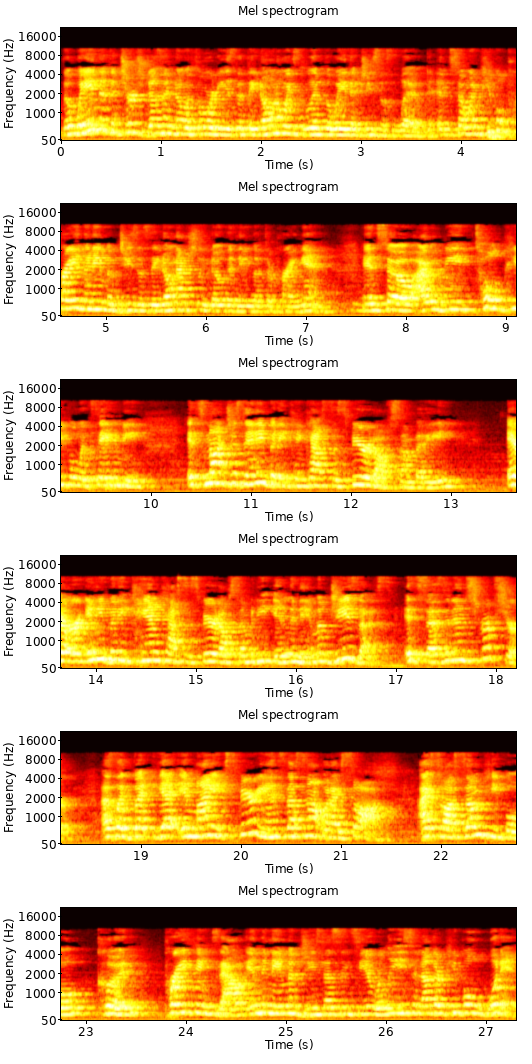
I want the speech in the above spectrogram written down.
the way that the church doesn't know authority is that they don't always live the way that Jesus lived. And so when people pray in the name of Jesus, they don't actually know the name that they're praying in. Mm-hmm. And so I would be told, people would say to me, it's not just anybody can cast the spirit off somebody, or anybody can cast the spirit off somebody in the name of Jesus. It says it in scripture. I was like, but yet in my experience, that's not what I saw. I saw some people could pray things out in the name of Jesus and see a release, and other people wouldn't.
